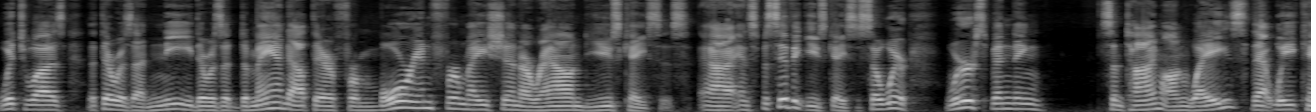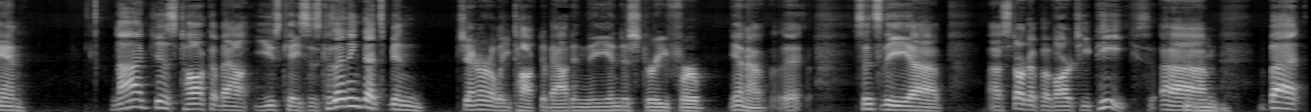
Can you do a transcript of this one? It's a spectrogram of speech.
which was that there was a need, there was a demand out there for more information around use cases uh, and specific use cases. So we're we're spending some time on ways that we can not just talk about use cases because I think that's been generally talked about in the industry for you know eh, since the uh, uh, startup of RTP. Um, but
